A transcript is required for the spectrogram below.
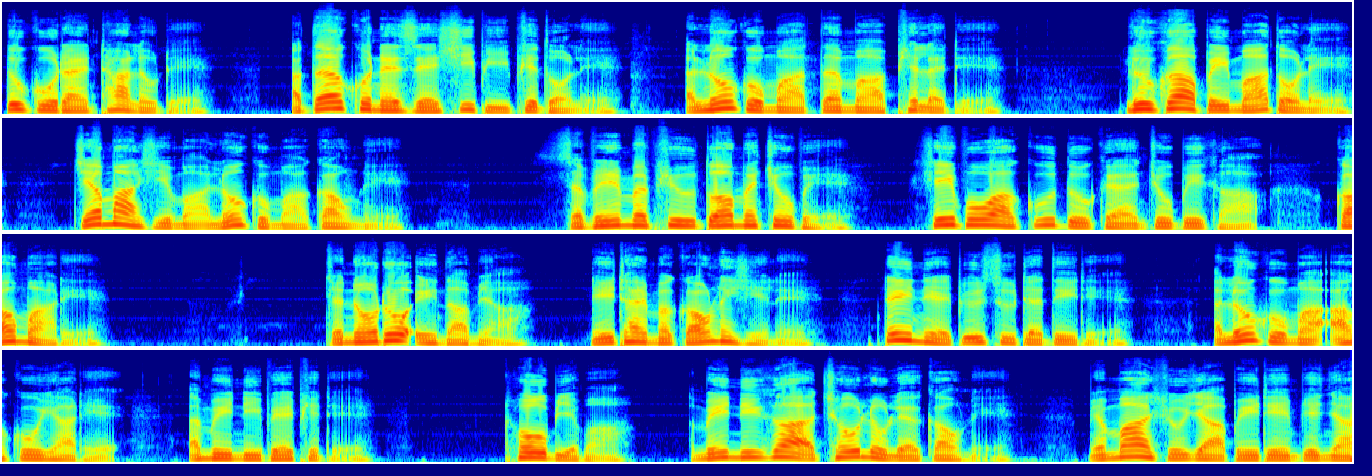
သူကိုယ်တိုင်ထလုပ်တယ်အသက်80ရှိပြီဖြစ်တော့လေအလွန်ကုန်မှတန်မာဖြစ်လိုက်တယ်လူကပိန်မာတော့လေကျမ်းမရှိမှအလွန်ကုန်မှကောင်းတယ်သပင်မဖြူတော့မကျုပ်ပဲရှေးဘဝကုသူကံအကျိုးပေးကကောင်းပါတယ်ကျွန်တော်တို့အိမ်သားများနေထိုင်မကောင်းလို့ရှင်လေတိတ်နေပြုစုတတ်သေးတယ် အလုံးကိုမှအားကိုးရတဲ့အမေနီပဲဖြစ်တယ်။ထို့အပြင်မှာအမေနီကအချိုးလုံလဲကောင်းတယ်။မြမရိုးရဘေးတင်ပညာ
